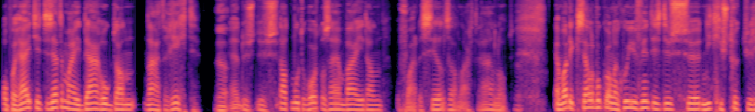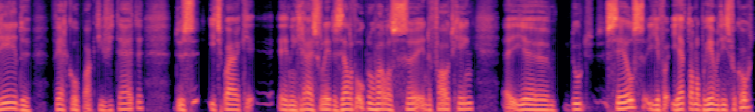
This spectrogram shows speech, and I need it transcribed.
op een rijtje te zetten, maar je daar ook dan naar te richten. Ja. Dus, dus dat moet de wortel zijn waar je dan, of waar de sales dan achteraan loopt. En wat ik zelf ook wel een goede vind, is dus eh, niet gestructureerde verkoopactiviteiten. Dus iets waar ik in een grijs verleden zelf ook nog wel eens eh, in de fout ging. Eh, je doet sales, je, je hebt dan op een gegeven moment iets verkocht.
